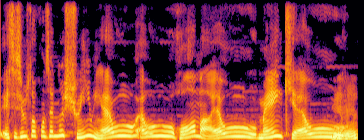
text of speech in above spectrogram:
Esses filmes estão acontecendo no streaming. É o, é o Roma, é o Mank, é o. Uhum.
